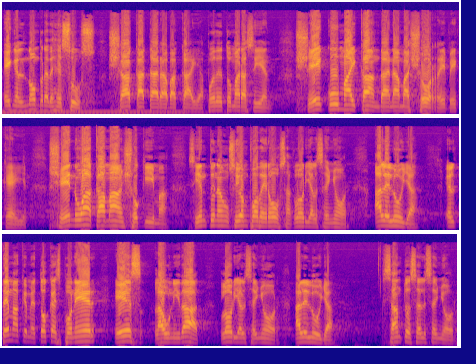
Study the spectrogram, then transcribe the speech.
En el nombre de Jesús. Shakatarabakaya. Puede tomar asiento. Shekumaikanda namashore bekeya. Shenuakaman shokima. Siento una unción poderosa, gloria al Señor. Aleluya. El tema que me toca exponer es la unidad. Gloria al Señor. Aleluya. Santo es el Señor.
